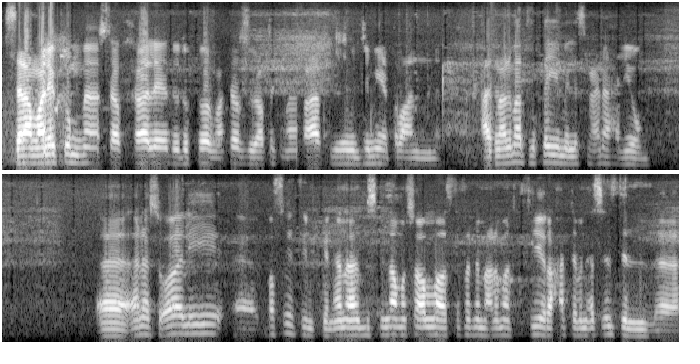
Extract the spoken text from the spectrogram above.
السلام عليكم أستاذ خالد ودكتور معتز ويعطيكم الف عافية والجميع طبعا على المعلومات القيمة اللي سمعناها اليوم. أنا سؤالي آه، بسيط يمكن. أنا بسم الله ما شاء الله استفدنا معلومات كثيرة حتى من أسئلة آه،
